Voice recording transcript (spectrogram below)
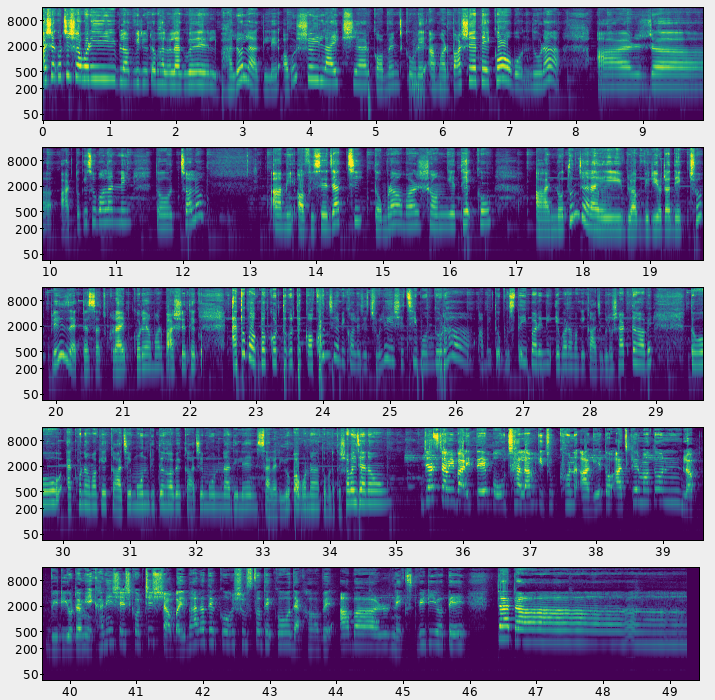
আশা করছি সবারই ব্লগ ভিডিওটা ভালো লাগবে। ভালো লাগলে অবশ্যই লাইক শেয়ার কমেন্ট করে আমার পাশে থেকো বন্ধুরা। আর আর তো কিছু বলার নেই। তো চলো, আমি অফিসে যাচ্ছি। তোমরা আমার সঙ্গে থেকো। আর নতুন যারা এই ব্লগ ভিডিওটা দেখছ প্লিজ একটা সাবস্ক্রাইব করে আমার পাশে থেকো। এত বকবক করতে করতে কখন যে আমি কলেজে চলে এসেছি বন্ধুরা, আমি তো বুঝতেই পারিনি। এবার আমাকে কাজগুলো সারতে হবে। তো এখন আমাকে কাজে মন দিতে হবে, কাজে মন না দিলে স্যালারিও পাবো না, তোমরা তো সবাই জানো। জাস্ট আমি বাড়িতে পৌঁছালাম কিছুক্ষণ আগে। তো আজকের মতন ব্লগ ভিডিওটা আমি এখানেই শেষ করছি। সবাই ভালো থেকো, সুস্থ থেকো। দেখা হবে আবার নেক্সট ভিডিওতে টাটা!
